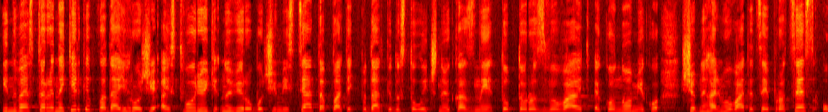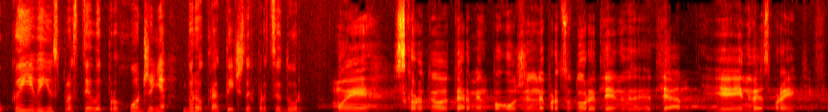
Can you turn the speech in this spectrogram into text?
Інвестори не тільки вкладають гроші, а й створюють нові робочі місця та платять податки до столичної казни, тобто розвивають економіку. Щоб не гальмувати цей процес, у Києві їм спростили проходження бюрократичних процедур. Ми скоротили термін погоджувальної процедури для, для е, інвестпроєктів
